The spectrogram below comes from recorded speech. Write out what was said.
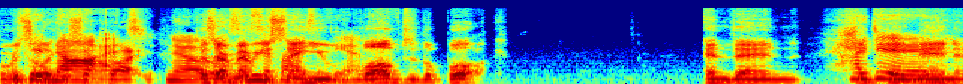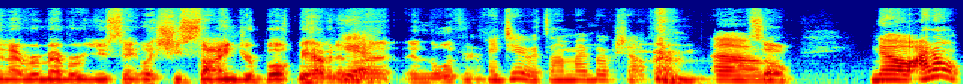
Or was it, it like not. a surprise? No, because I remember you saying you loved the book, and then she I did. came in, and I remember you saying like she signed your book. We have it in yeah. the in the living room. I do. It's on my bookshelf. um, so no, I don't.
